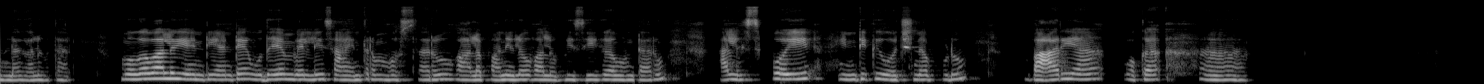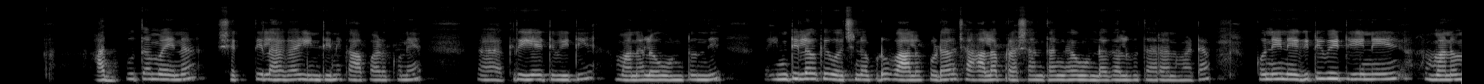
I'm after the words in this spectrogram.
ఉండగలుగుతారు. మగవాళ్ళు ఏంటి అంటే ఉదయం వెళ్ళి సాయంత్రం వస్తారు. వాళ్ళ పనిలో వాళ్ళు బిజీగా ఉంటారు. అలసిపోయి ఇంటికి వచ్చినప్పుడు భార్య ఒక అద్భుతమైన శక్తిలాగా ఇంటిని కాపాడుకునే క్రియేటివిటీ మనలో ఉంటుంది. ఇంటిలోకి వచ్చినప్పుడు వాళ్ళు కూడా చాలా ప్రశాంతంగా ఉండగలుగుతారనమాట కొన్ని నెగిటివిటీని మనం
